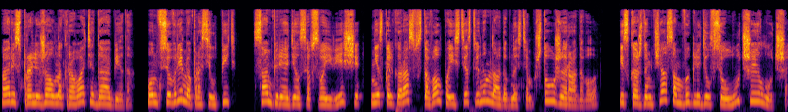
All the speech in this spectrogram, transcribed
Арис пролежал на кровати до обеда. Он все время просил пить, Сам переоделся в свои вещи, несколько раз вставал по естественным надобностям, что уже радовало. И с каждым часом выглядел все лучше и лучше.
